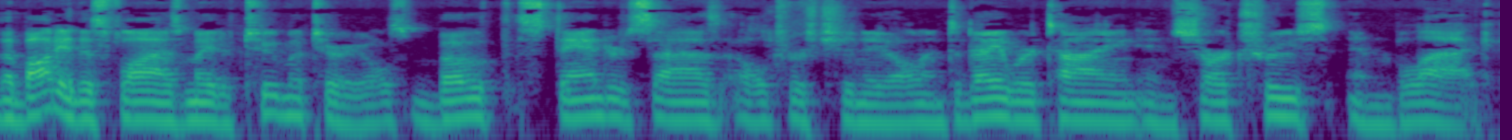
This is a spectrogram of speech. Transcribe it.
The body of this fly is made of two materials, both standard size ultra chenille, and today we're tying in chartreuse and black.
